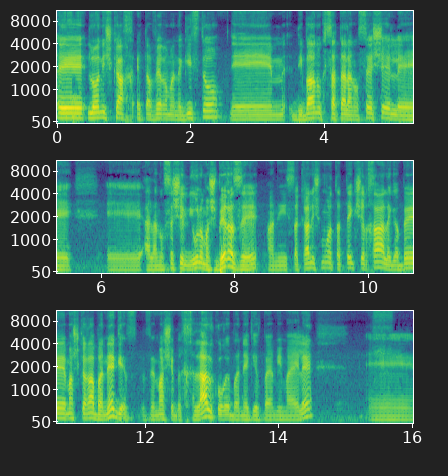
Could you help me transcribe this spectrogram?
אה, לא נשכח את אברה מנגיסטו. אה, דיברנו קצת על הנושא של... אה, אה, על הנושא של ניהול המשבר הזה, אני סקרן לשמוע את הטייק שלך לגבי מה שקרה בנגב, ומה שבכלל קורה בנגב בימים האלה. אה,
